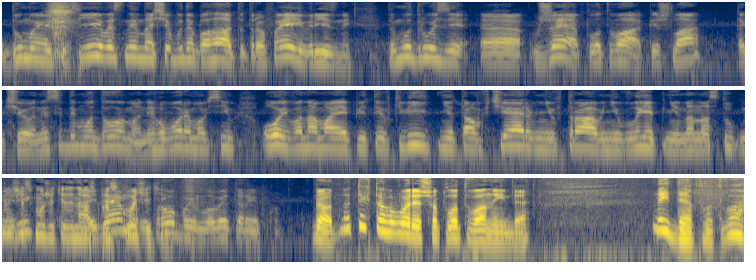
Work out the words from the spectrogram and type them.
Думаю, що цієї весни в нас ще буде багато трофеїв різних. Тому, друзі, е, вже плотва пішла. Так що не сидимо вдома, не говоримо всім, ой, вона має піти в квітні, там в червні, в травні, в липні на наступний Ну, рік. можуть один А раз йдемо і проскочити. пробуємо ловити рибку. Ребят, ну ті, хто говорить, що плотва не йде. Не йде плотва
